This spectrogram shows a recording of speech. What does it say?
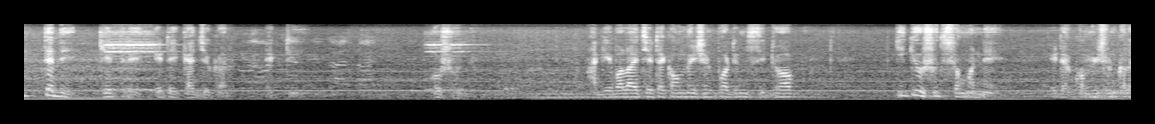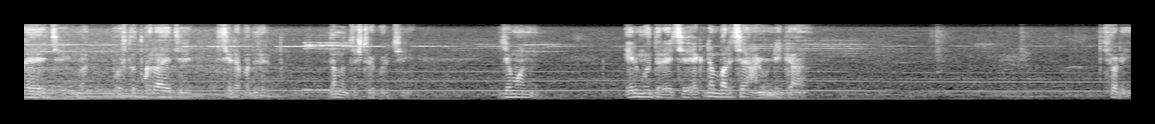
ইত্যাদি ক্ষেত্রে এটাই কার্যকর একটি ওষুধ আগে বলা হয়েছে এটা কম্বিনেশন পটেন্সি ড্রপ কী কী ওষুধ সম্বন্ধে এটা কম্বিনেশন করা হয়েছে বা প্রস্তুত করা হয়েছে সেটা আমাদের জানার চেষ্টা করছি। যেমন এর মধ্যে রয়েছে, এক নম্বর আছে আর্নিকা। সরি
